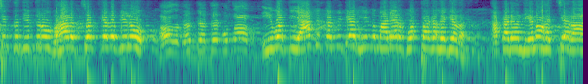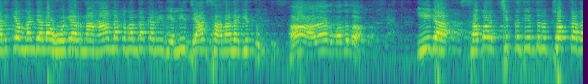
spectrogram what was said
ಚಿಕ್ಕದಿದ್ರು ಬಹಳ ಚಕ್ಕದ ಬೀರು. ಹೌದು ಗಟ್ಟಿ ಅಟ್ಟೆ ಕೂತಾರ. ಇವತ್ ಯಾಕೆ ಕಮಿಟಿಯವ್ರು ಹಿಂಗ ಮಾಡ್ಯಾರ ಗೊತ್ತಾಗಲ್ಲ ಆ ಕಡೆ ಒಂದ್ ಏನೋ ಹಚ್ಚಾರ ಅದಕ್ಕೆ ಮಂದಿ ಎಲ್ಲ ಹೋಗ್ಯಾರ. ನಾ ಹಾಡ್ಲಕ್ಕ ಬಂದಾಕ ಇದು ಎಲ್ಲಿ ಜಾಗ ಸಾಲಾಗಿತ್ತು ಹಾ ಹಳ್ಯಾಗ ಮೊದಲ. ಈಗ ಸಭಾ ಚಿಕ್ಕದಿದ್ರು ಚೊಕ್ಕದ?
